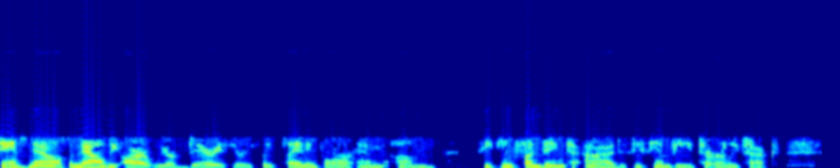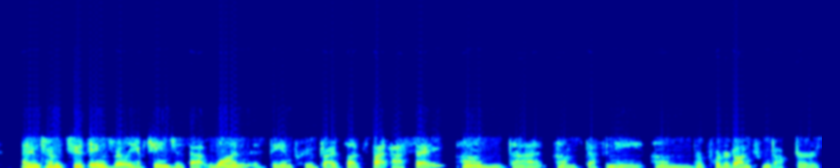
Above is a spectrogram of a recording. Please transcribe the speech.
changed now? So now we are we are very seriously planning for and um, seeking funding to add CCMV to early check. And in terms, two things really have changed is that one is the improved dried blood spot assay um, that um, Stephanie um, reported on from doctors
